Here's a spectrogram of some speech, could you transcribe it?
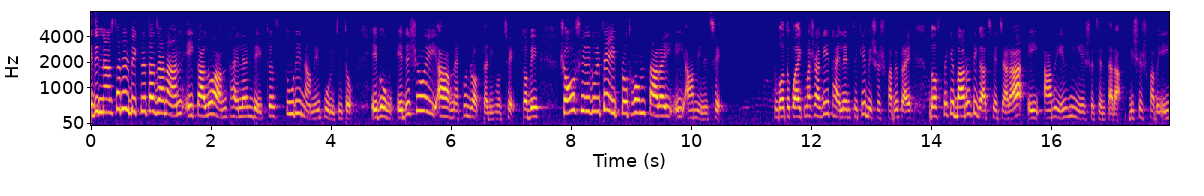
এদিন নার্সারির বিক্রেতা জানান, এই কালো আম থাইল্যান্ডে কস্তুরি নামে পরিচিত এবং এদেশেও এই আম এখন রপ্তানি হচ্ছে। তবে শহর শিলিগুড়িতে এই প্রথম তারাই এই আম এনেছে। গত কয়েক মাস আগেই থাইল্যান্ড থেকে বিশেষভাবে প্রায় দশ থেকে বারোটি গাছের চারা এই আমের নিয়ে এসেছেন তারা। বিশেষভাবে এই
